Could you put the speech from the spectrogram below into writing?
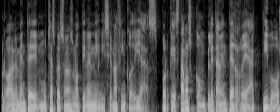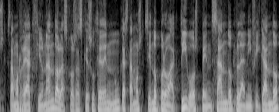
Probablemente muchas personas no tienen ni visión a cinco días, porque estamos completamente reactivos, estamos reaccionando a las cosas que suceden, nunca estamos siendo proactivos, pensando, planificando,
